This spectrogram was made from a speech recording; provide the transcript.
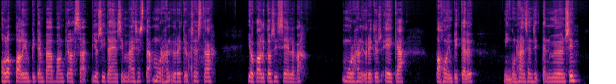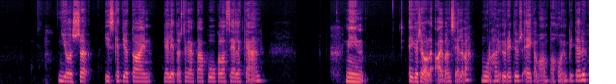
olla paljon pitempään vankilassa jo siitä ensimmäisestä murhan yrityksestä, joka oli tosi selvä murhan yritys eikä pahoinpitely, niin kuin hän sen sitten myönsi. Jos isket jotain 14 kertaa puukolla selkään, niin eikö se ole aivan selvä murhan yritys eikä vaan pahoinpitely.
